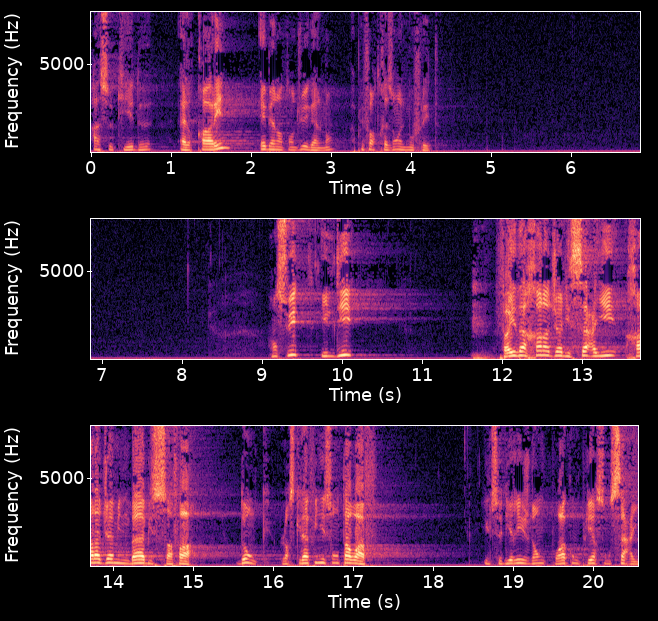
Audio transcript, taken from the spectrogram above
à ce qui est de Al-Qarin et bien entendu également, à plus forte raison, Al-Mufrid. Ensuite, il dit Donc, lorsqu'il a fini son tawaf, il se dirige donc pour accomplir son sa'i.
